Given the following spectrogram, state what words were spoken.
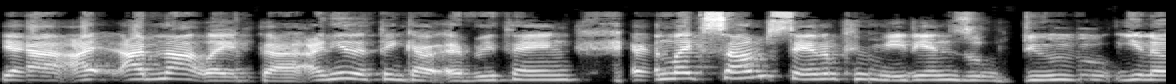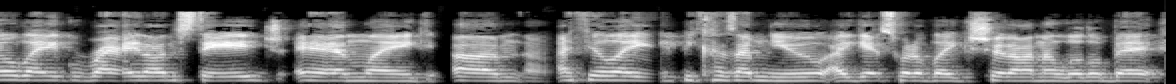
Yeah, I, I'm not like that. I need to think out everything. And like some stand-up comedians do, you know, like write on stage and like um I feel like because I'm new, I get sort of like shit on a little bit.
